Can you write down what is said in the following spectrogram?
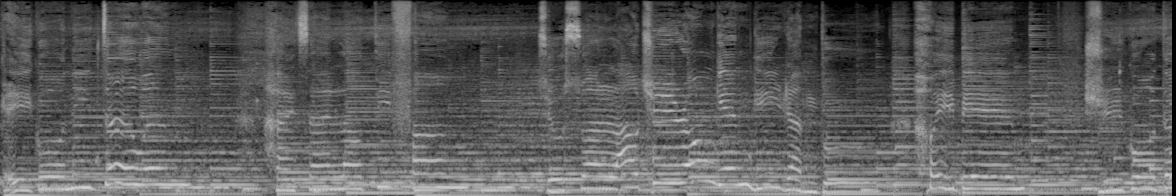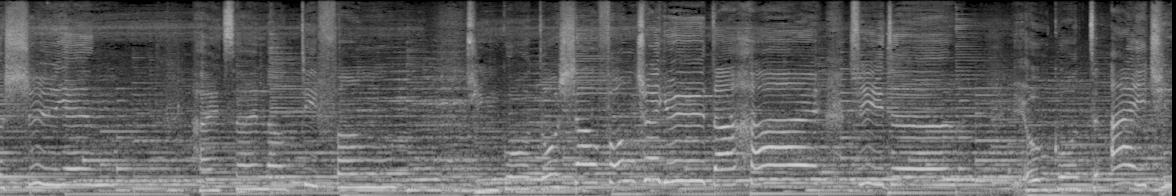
给过你的吻，还在老。就算老去，容颜依然不会变。许过的誓言还在老地方。经过多少风吹雨打，还记得有过的爱情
